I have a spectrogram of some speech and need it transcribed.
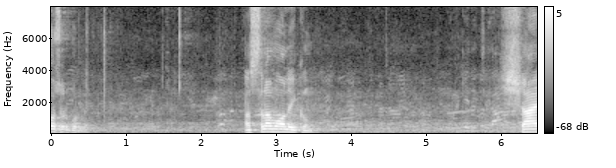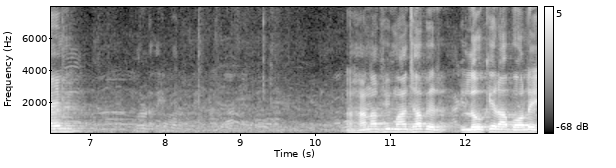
কসর করবে। আসসালামু আলাইকুম। শাইম হানাফি মাঝাবের লোকেরা বলে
